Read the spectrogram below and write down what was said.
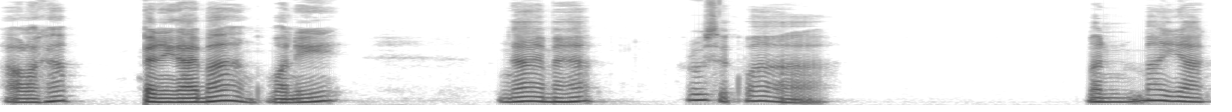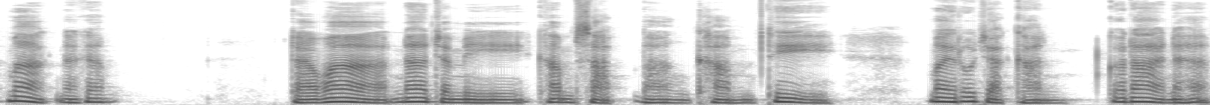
เอาละครับ เป็นยังไงบ้าง วันนี้ ง่ายไหมครับ รู้สึกว่า มันไม่ยากมากนะครับ แต่ว่าน่าจะมีคำศัพท์บางคำที่ไม่รู้จักกันก็ได้นะครับ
